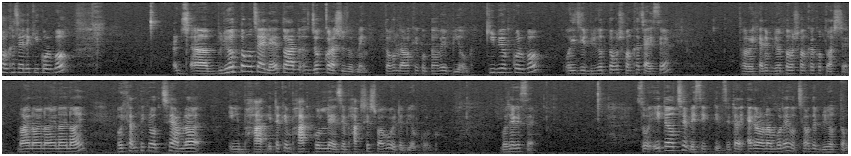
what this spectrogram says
সংখ্যা চাইলে কি করব? বৃহত্তম চাইলে তো আর যোগ করার সুযোগ নেই। তখন আমাকে করতে হবে বিয়োগ। কি বিয়োগ করব? ওই যে বৃহত্তম সংখ্যা চাইছে, ধরো এখানে বৃহত্তম সংখ্যা কত আসছে? নয় নয় নয় নয় নয়। ওইখান থেকে হচ্ছে আমরা এই ভাগ এটাকে ভাগ করলে যে ভাগশেষ পাবো এটা বিয়োগ করব। বোঝা গেছে? সো এটা হচ্ছে বেসিক টিপস এটা এগারো নম্বরে হচ্ছে আমাদের বৃহত্তম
